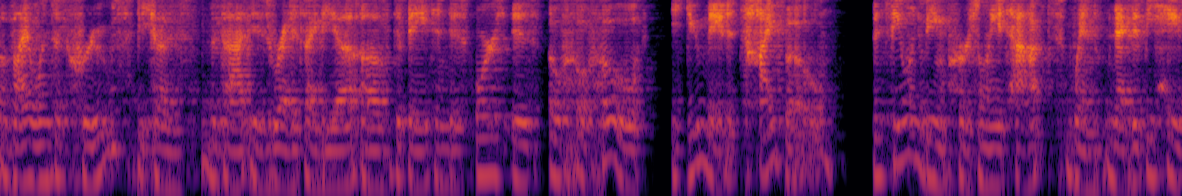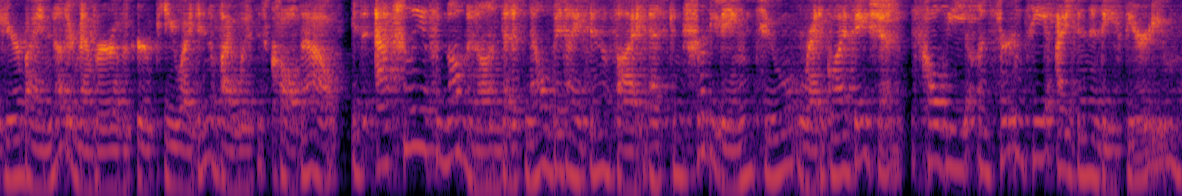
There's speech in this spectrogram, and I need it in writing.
Violenta Cruz, because that is Reddit's idea of debate and discourse is oh ho ho, you made a typo. This feeling of being personally attacked when negative behavior by another member of a group you identify with is called out is actually a phenomenon that has now been identified as contributing to radicalization. It's called the uncertainty identity theory,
